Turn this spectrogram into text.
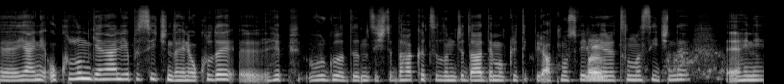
Ee, yani okulun genel yapısı için de hani okulda e, hep vurguladığımız işte daha katılımcı, daha demokratik bir atmosferin Evet. yaratılması için de e, hani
